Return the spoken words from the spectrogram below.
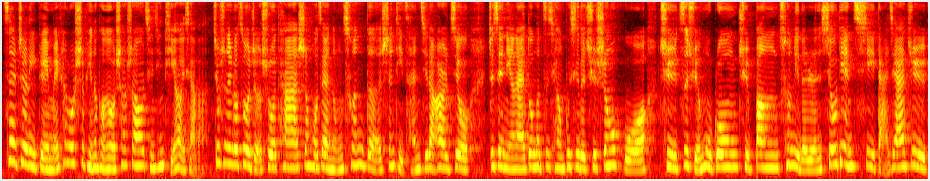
在这里给没看过视频的朋友稍稍前情提要一下吧，就是那个作者说他生活在农村的身体残疾的二舅，这些年来多么自强不息的去生活，去自学木工，去帮村里的人修电器、打家具，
